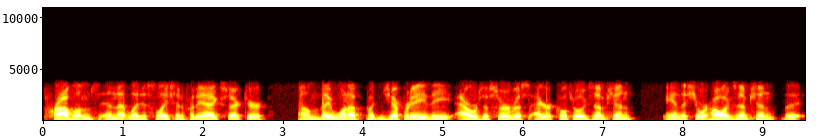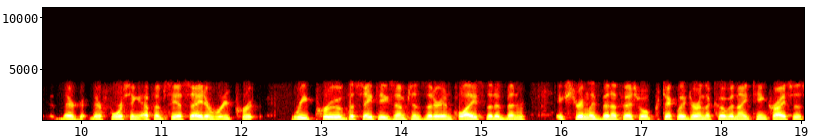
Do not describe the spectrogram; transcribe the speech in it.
problems in that legislation for the ag sector um, they want to put in jeopardy the hours of service agricultural exemption and the short haul exemption. The, they're they're forcing FMCSA to repro- reprove the safety exemptions that are in place that have been extremely beneficial, particularly during the COVID-19 crisis.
